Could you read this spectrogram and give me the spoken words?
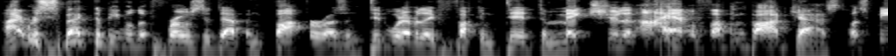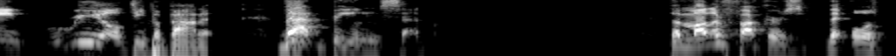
I respect the people that froze to death and fought for us and did whatever they fucking did to make sure that I have a fucking podcast. Let's be real deep about it. That being said, the motherfuckers that will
